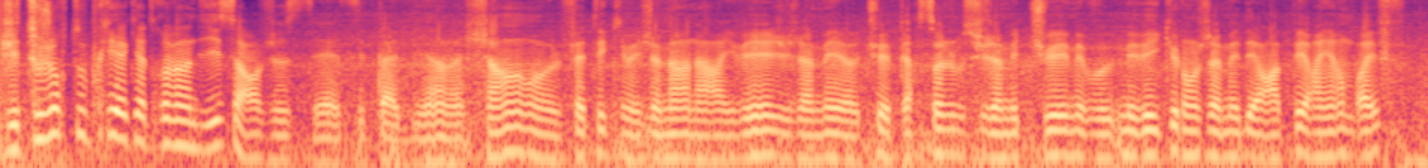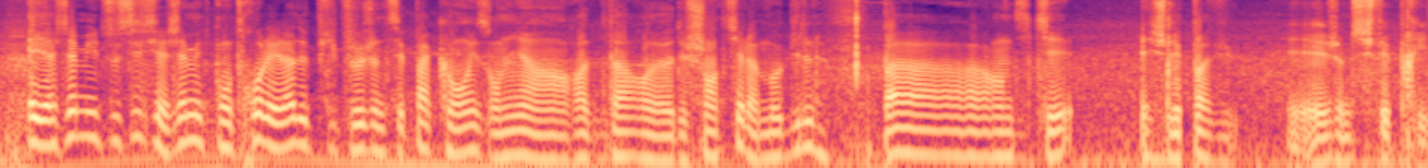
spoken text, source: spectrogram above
J'ai toujours tout pris à 90, alors je sais, c'est pas bien machin. Le fait est qu'il m'est jamais arrivé, j'ai jamais euh, tué personne, je me suis jamais tué, mes, véhicules ont jamais dérapé, rien, bref. Et il n'y a jamais eu de soucis, il n'y a jamais eu de contrôle. Et là, depuis peu, je ne sais pas quand, ils ont mis un radar euh, de chantier, la mobile, pas indiqué, et je l'ai pas vu. Et je me suis fait pris.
